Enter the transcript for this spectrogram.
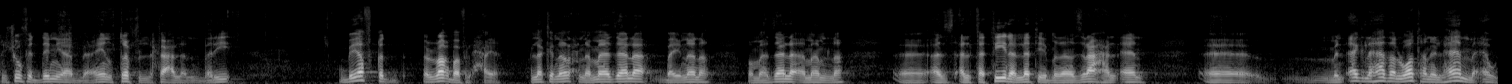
تشوف الدنيا بعين طفل فعلا بريء بيفقد الرغبة في الحياة. لكن إحنا ما زال بيننا وما زال أمامنا آه، الفتيلة التي بنزرعها الآن آه، من أجل هذا الوطن الهام قوي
